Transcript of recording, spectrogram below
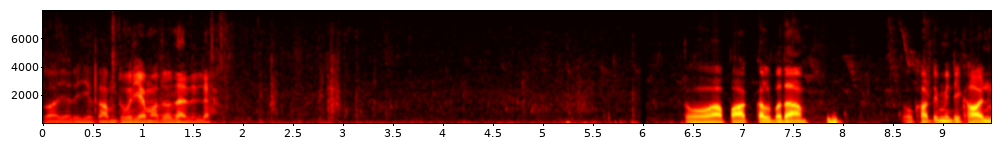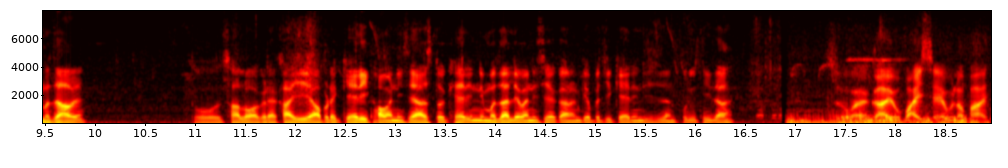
તો આ યાર એક આમ ધોરિયામાં જો જાય લઈ લે. તો આ પાકલ બદામ તો ખાટી મીઠી ખાવાની મજા આવે. તો ચાલો આગળ ખાઈએ. આપણે કેરી ખાવાની છે. આજ તો કેરીની મજા લેવાની છે કારણ કે પછી કેરીની સિઝન પૂરી થઈ જાય. ગાયો ભાઈ છે ઓલા ભાઈ.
